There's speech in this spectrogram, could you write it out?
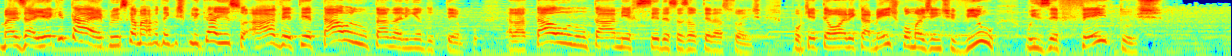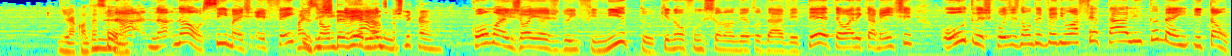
Mas aí é que tá, é por isso que a Marvel tem que explicar isso. A AVT tá ou não tá na linha do tempo? Ela tá ou não tá à mercê dessas alterações? Porque, teoricamente, como a gente viu, os efeitos. Já aconteceu. na- na- não, sim, mas efeitos Mas não deveriam se externos, aplicar. Como as joias do infinito, que não funcionam dentro da AVT, teoricamente, outras coisas não deveriam afetar ali também. Então,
